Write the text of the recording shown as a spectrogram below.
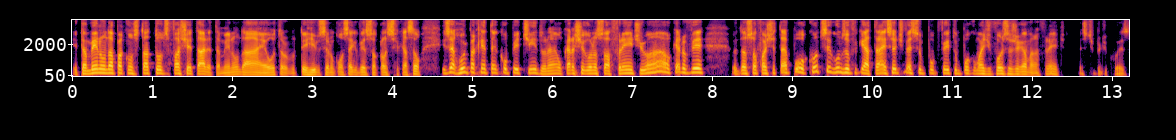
e também não dá para consultar todos faixa etária, também não dá, é outro terrível, você não consegue ver sua classificação. Isso é ruim para quem está competindo, né? Um cara chegou na sua frente, ah, eu quero ver da sua faixa etária, pô, quantos segundos eu fiquei atrás? Se eu tivesse feito um pouco mais de força, eu chegava na frente, esse tipo de coisa.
